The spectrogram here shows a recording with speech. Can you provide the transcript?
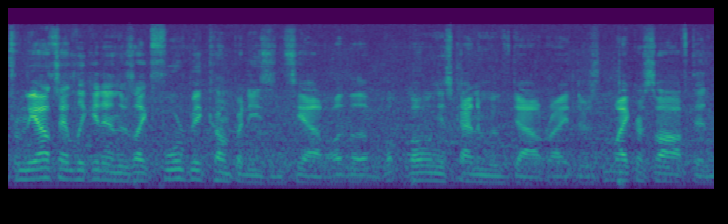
from the outside looking in, there's like four big companies in Seattle. The Boeing has kind of moved out, right? There's Microsoft and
